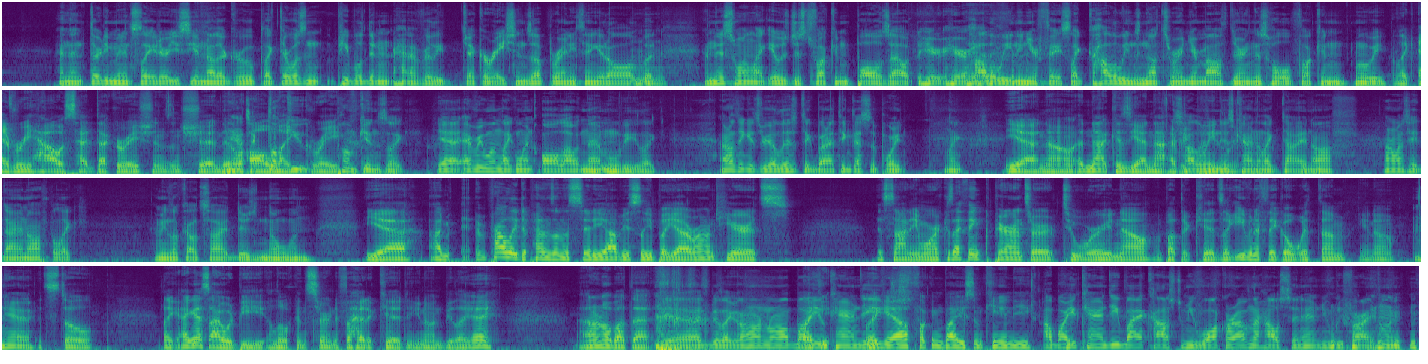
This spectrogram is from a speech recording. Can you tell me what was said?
and then 30 minutes later you see another group. Like there wasn't people didn't have really decorations up or anything at all. But Mhm. in this one, like it was just fucking balls out. Here, here, Yeah. Halloween in your face. Like Halloween's nuts were in your mouth during this whole fucking movie. like every house had decorations and shit and they Yeah, were it's like, all like you, great pumpkins. Like yeah, everyone like went all out in that Mhm. movie. Like I don't think it's realistic, but I think that's the point. Like Yeah, no, uh, not because yeah, not every Halloween is kind of like dying off. I don't want to say dying off, but like, I mean, look outside. There's no one. Yeah, I'm. It probably depends on the city, obviously, but yeah, around here it's it's not anymore because I think parents are too worried now about their kids. Like even if they go with them, you know, Yeah. it's still like I guess I would be a little concerned if I had a kid, you know, and be like, hey, I don't know about that. Yeah, I'd be like, oh no, I'll buy Like, you candy. Like yeah, I'll fucking buy you some candy. I'll buy you candy, buy a costume. You walk around the house in it, and you'll be fine.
